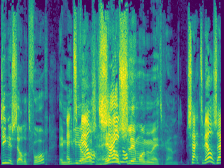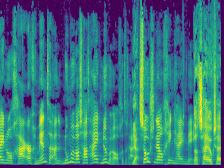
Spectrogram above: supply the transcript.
Stine stelde het voor, Emilio was heel nog- slim om er mee te gaan. Zij, terwijl zij nog haar argumenten aan het noemen was, had hij het nummer al gedraaid. Ja. Zo snel ging hij mee. Dat zij ook zei,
